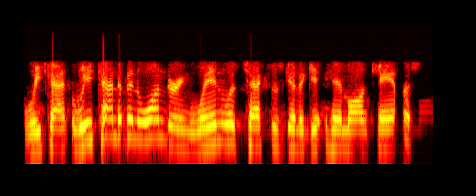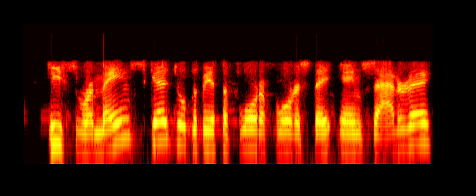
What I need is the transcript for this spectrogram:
We kind we kind of been wondering when was Texas going to get him on campus. He remains scheduled to be at the Florida Florida State game Saturday.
